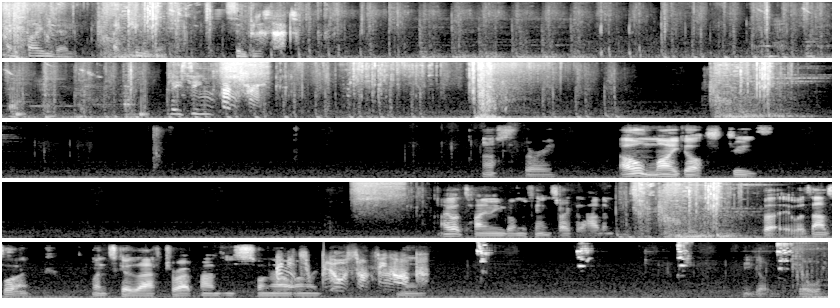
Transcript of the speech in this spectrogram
I find them. I kill them. Simple as that. Placing Sentry. That's three. Oh my gosh, jeez. I got timing on the thing, so I could have had him. But it was that's like Went to go left, to right round, he swung out, and Blow something I, up. he got killed.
